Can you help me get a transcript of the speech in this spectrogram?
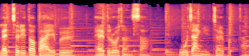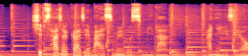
레처리 더 바이블 베드로전서 5장 1절부터 14절까지의 말씀을 읽었습니다. 안녕히 계세요.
